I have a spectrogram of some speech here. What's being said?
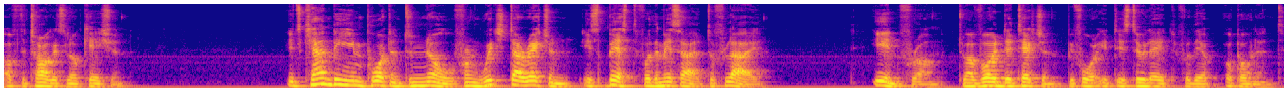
of the target's location. It can be important to know from which direction is best for the missile to fly in from to avoid detection before it is too late for the opponent.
